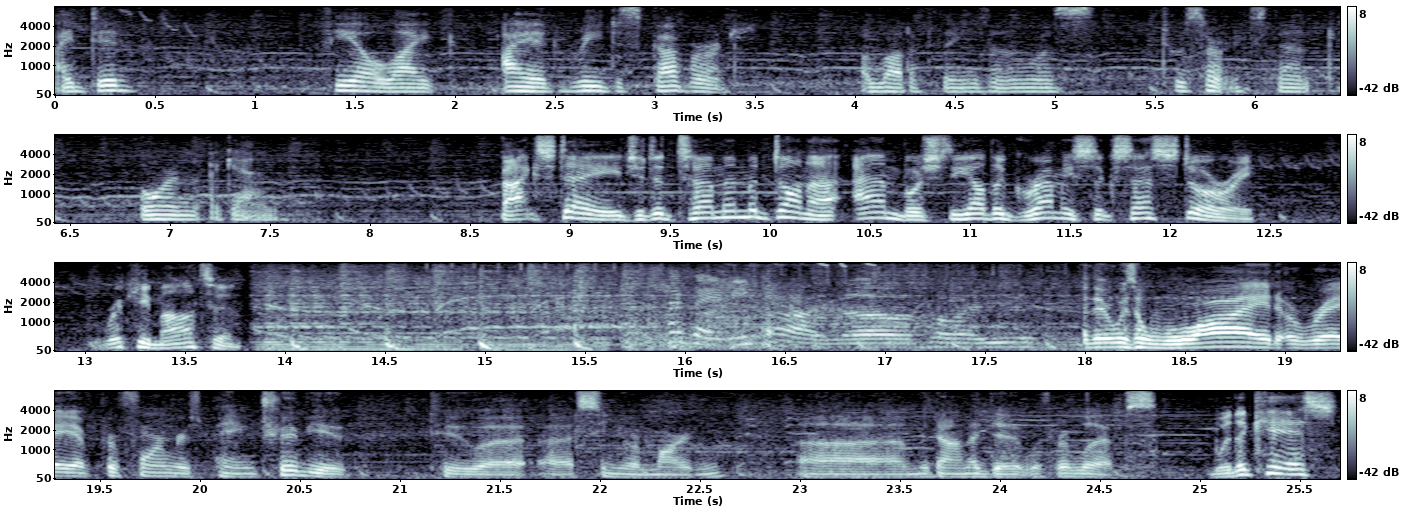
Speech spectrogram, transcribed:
I did feel like I had rediscovered a lot of things and was, to a certain extent, born again. Backstage, a determined Madonna ambushed the other Grammy success story, Ricky Martin. Hi, baby. Hello, how are you? There was a wide array of performers paying tribute to uh, uh, Senor Martin. Uh, Madonna did it with her lips. With a kiss,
